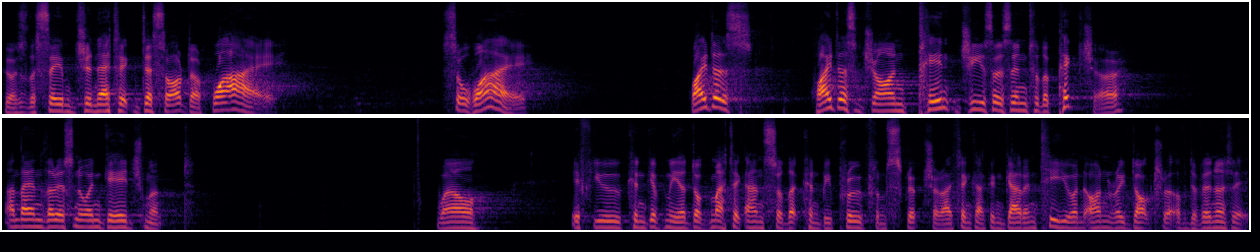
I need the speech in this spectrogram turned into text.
who has the same genetic disorder, why? So, why? Why does, why does John paint Jesus into the picture and then there is no engagement? Well, if you can give me a dogmatic answer that can be proved from Scripture, I think I can guarantee you an honorary doctorate of divinity.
